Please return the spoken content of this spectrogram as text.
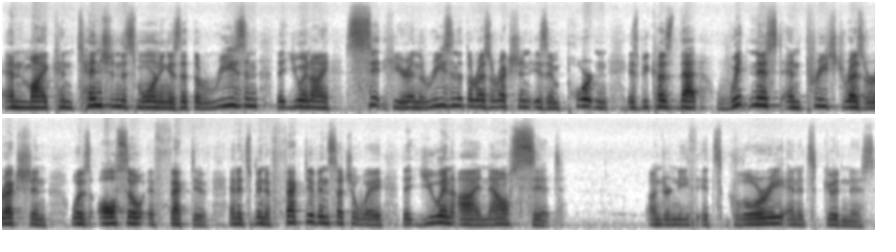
And my contention this morning is that the reason that you and I sit here and the reason that the resurrection is important is because that witnessed and preached resurrection was also effective. And it's been effective in such a way that you and I now sit underneath its glory and its goodness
